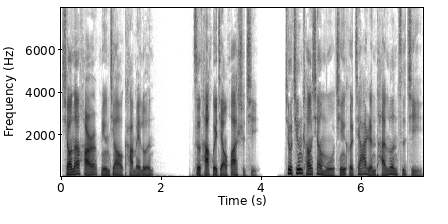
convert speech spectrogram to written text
小男孩名叫卡梅伦，自他会讲话时起。就经常向母亲和家人谈论自己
